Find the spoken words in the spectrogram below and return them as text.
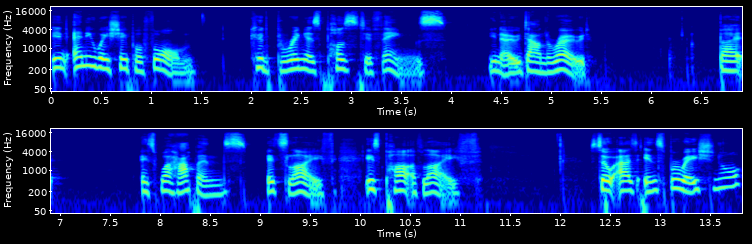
in any way, shape, or form could bring us positive things, you know, down the road. But it's what happens. It's life, it's part of life. So, as inspirational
